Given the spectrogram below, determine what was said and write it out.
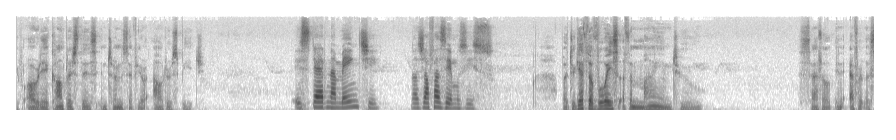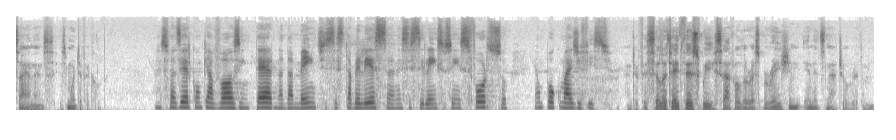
You've already accomplished this in terms of your outer speech. Externamente, nós já fazemos isso. But to get the voice of the mind to settle in effortless silence is more difficult. Mas fazer com que a voz interna da mente se estabeleça nesse silêncio sem esforço é um pouco mais difícil. And to facilitate this, we settle the respiration in its natural rhythm.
